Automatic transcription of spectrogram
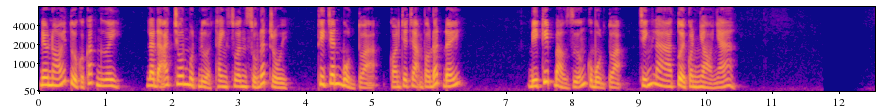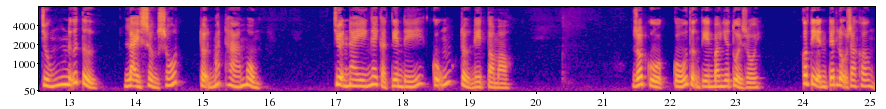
nếu nói tuổi của các ngươi là đã chôn một nửa thanh xuân xuống đất rồi, thì chân bổn tọa còn chưa chạm vào đất đấy. Bí kíp bảo dưỡng của bổn tọa chính là tuổi còn nhỏ nha. Chúng nữ tử lại sừng sốt, trợn mắt há mồm. Chuyện này ngay cả tiên đế cũng trở nên tò mò. Rốt cuộc cố thượng tiên bao nhiêu tuổi rồi? Có tiện tiết lộ ra không?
